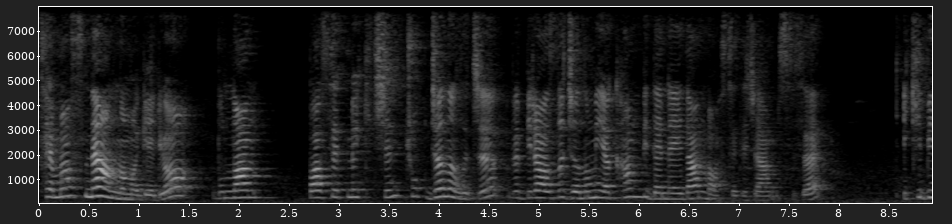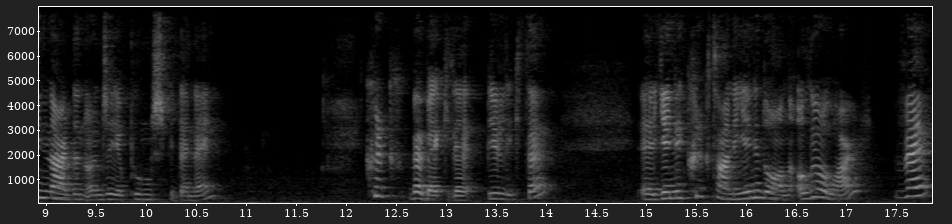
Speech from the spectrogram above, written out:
temas ne anlama geliyor? Bundan bahsetmek için çok can alıcı ve biraz da canımı yakan bir deneyden bahsedeceğim size. 2000'lerden önce yapılmış bir deney. 40 bebekle birlikte e, yeni 40 tane yeni doğanı alıyorlar ve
